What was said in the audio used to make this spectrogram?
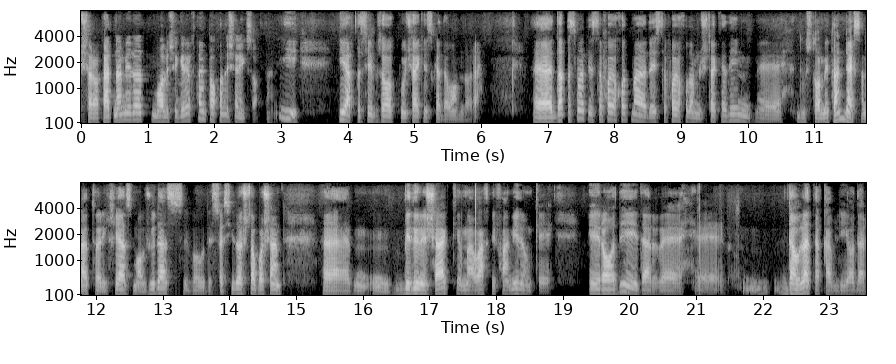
شراکت نمی‌داد. مالش گرفتن تا خود شریک ساختن. این ای قصه بسیار کوچک است که دوام داره. در قسمت استفای خود ما در استفای خودم نشته کردیم دوستان میتون یک سند تاریخی از موجود است و دسترسی داشته باشند. بدون شک ما وقتی فهمیدم که اراده در دولت قبلی یا در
